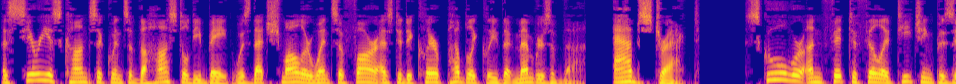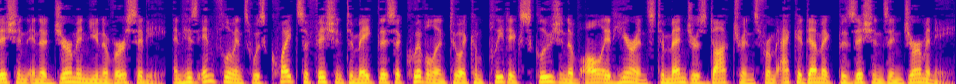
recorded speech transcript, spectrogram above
A serious consequence of the hostile debate was that Schmoller went so far as to declare publicly that members of the abstract School were unfit to fill a teaching position in a German university, and his influence was quite sufficient to make this equivalent to a complete exclusion of all adherents to Menger's doctrines from academic positions in Germany.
